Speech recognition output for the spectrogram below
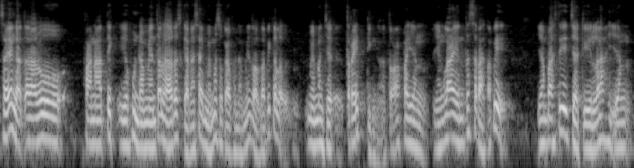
Saya nggak terlalu fanatik ya fundamental harus karena saya memang suka fundamental. Tapi kalau memang trading atau apa yang yang lain terserah. Tapi yang pasti jadilah yang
